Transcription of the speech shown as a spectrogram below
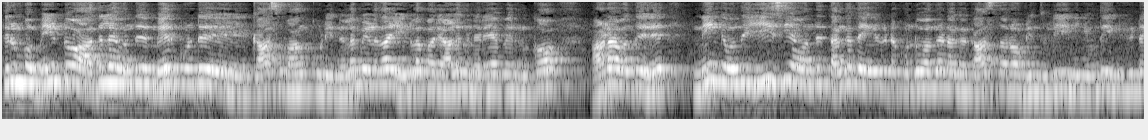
திரும்ப மீண்டும் அதில் வந்து மேற்கொண்டு காசு வாங்கக்கூடிய நிலைமையில தான் எங்களை மாதிரி ஆளுங்க நிறைய பேர் இருக்கோம். ஆனால் வந்து நீங்கள் வந்து ஈஸியாக வந்து தங்கத்தை எங்ககிட்ட கொண்டு வாங்க நாங்கள் காசு தரோம் அப்படின்னு சொல்லி நீங்கள் வந்து எங்ககிட்ட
